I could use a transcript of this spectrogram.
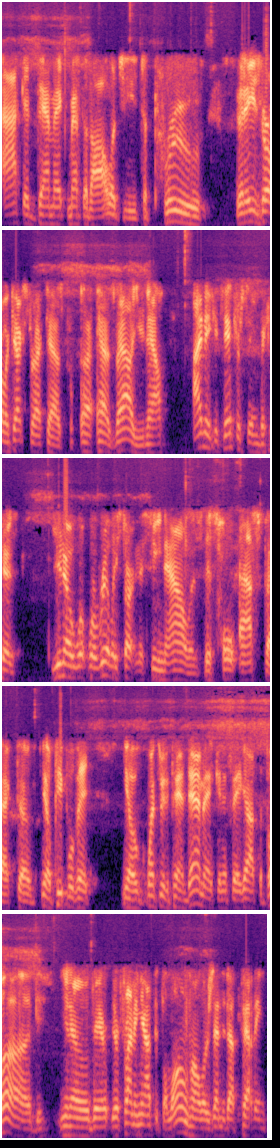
academic methodology to prove that aged garlic extract has, uh, has value. Now, I think it's interesting because you know, what we're really starting to see now is this whole aspect of, you know, people that, you know, went through the pandemic and if they got the bug, you know, they're, they're finding out that the long haulers ended up having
